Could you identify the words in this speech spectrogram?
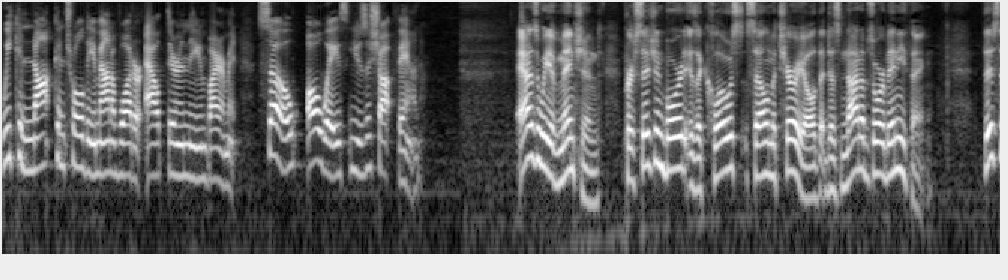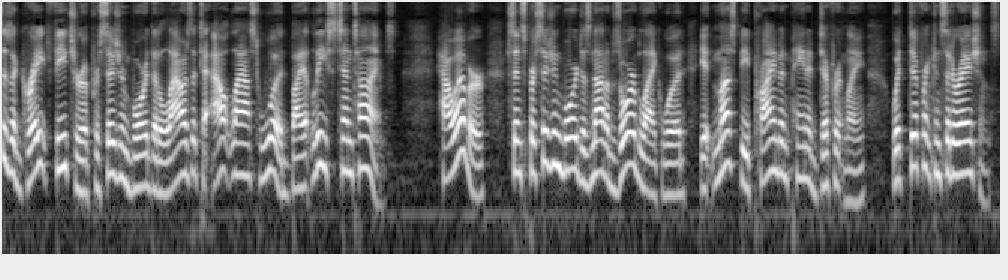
we cannot control the amount of water out there in the environment. So always use a shop fan. As we have mentioned, precision board is a closed cell material that does not absorb anything. This is a great feature of precision board that allows it to outlast wood by at least 10 times. However, since precision board does not absorb like wood, it must be primed and painted differently with different considerations.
